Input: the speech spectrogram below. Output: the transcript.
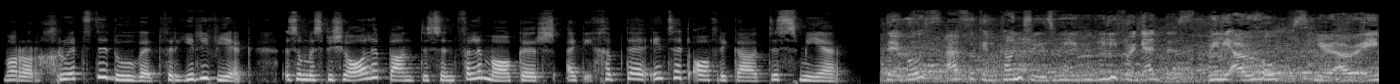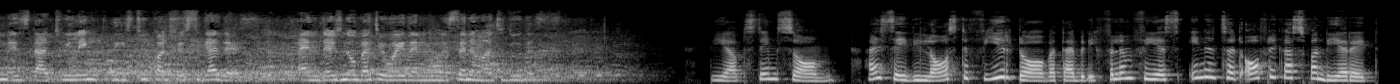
Maar haar grootste doelwit vir hierdie week is om 'n spesiale band tussen filmmakers uit Egipte en Suid-Afrika te smee. They're both African countries. We, we really forget this. Really, our hopes here, our aim is that we link these two countries together. And there's no better way than the cinema to do this. Die abstem saam. Hy sê die laaste 4 dae wat hy by die filmfees en in Suid-Afrika spandeer het,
